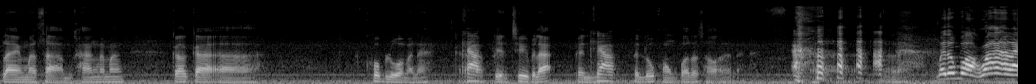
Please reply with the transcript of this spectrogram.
แปลงมาสามครั้งแล้วมั้งก็กาควบรวมอะนะครับเปลี่ยนชื่อไปละเป็นครับเป็นลูกของปตทนั่นแหละไม่ต้องบอกว่าอะไร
